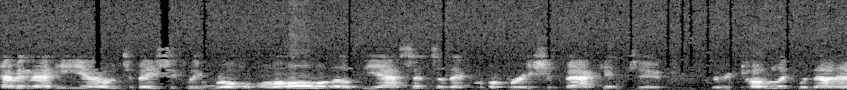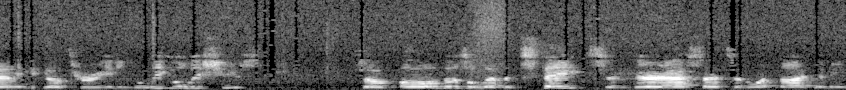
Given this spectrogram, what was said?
having that EO to basically roll all of the assets of that corporation back into the republic without having to go through any legal issues. So all of those 11 states and their assets and whatnot. I mean,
